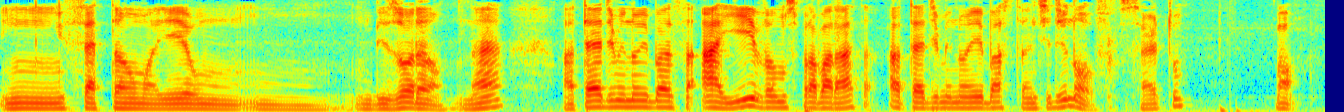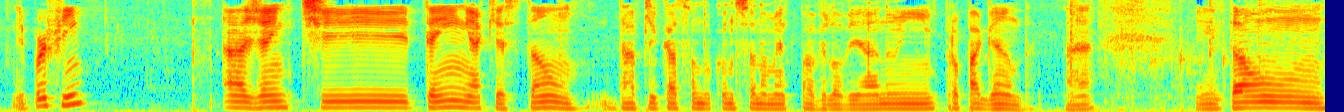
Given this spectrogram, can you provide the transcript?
insetão aí, um, um, um besourão, né? Até diminuir bastante. Aí vamos para barata, até diminuir bastante de novo, certo? Bom, e por fim, a gente tem a questão da aplicação do condicionamento pavloviano em propaganda, né? Então,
